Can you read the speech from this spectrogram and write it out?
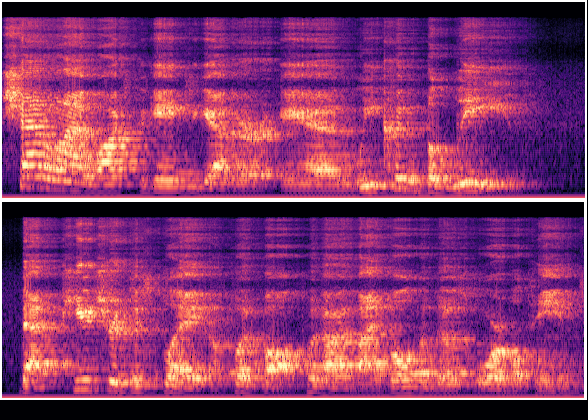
Shadow and I watched the game together, and we couldn't believe that putrid display of football put on by both of those horrible teams.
